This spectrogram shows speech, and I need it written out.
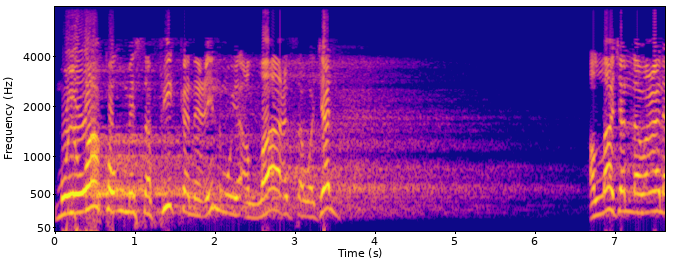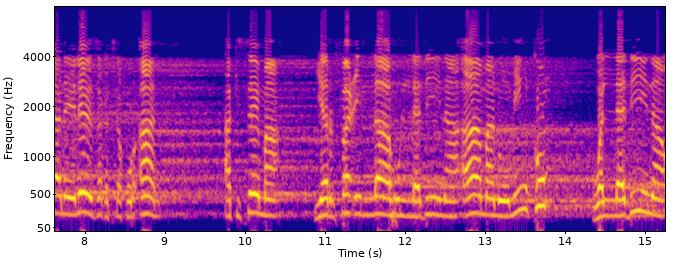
moyo wako umesafika na ilmu ya Allah azza wa jalla Allah jalla wa ala anaeleza katika Qur'an akisema yarfa'i Allahu alladhina amanu minkum walladhina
